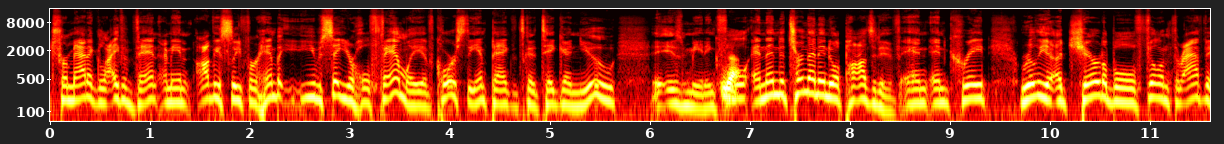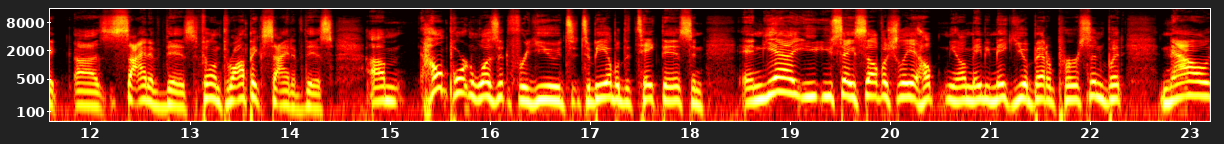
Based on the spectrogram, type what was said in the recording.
traumatic life event i mean obviously for him but you say your whole family of course the impact it's going to take on you is meaningful yeah. and then to turn that into a positive and and create really a charitable philanthropic uh, side of this philanthropic side of this um, how important was it for you to, to be able to take this? And and yeah you, you say selfishly it helped you know maybe make you a better person but now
